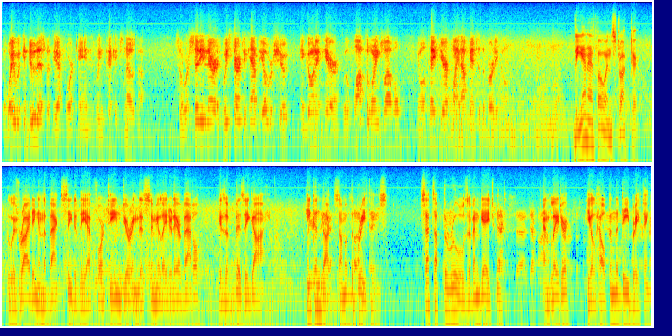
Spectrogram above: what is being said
The way we can do this with the F-14 is we can pick its nose up. So we're sitting there, as we start to have the overshoot and going in here, we'll flop the wings level and we'll take the airplane up into the vertical. The NFO instructor, who is riding in the back seat of the F-14 during this simulated air battle, is a busy guy. He conducts some of the briefings, sets up the rules of engagement, and later he'll help in the debriefing.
